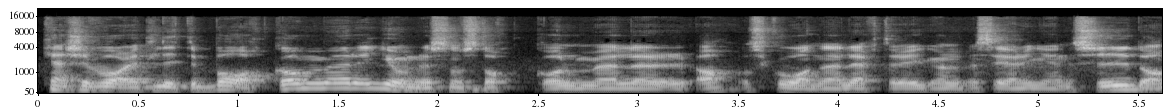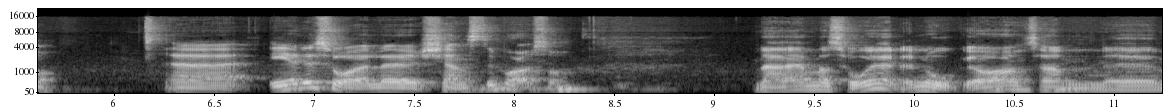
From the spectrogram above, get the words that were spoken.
kanske varit lite bakom regioner som Stockholm eller, ja, och Skåne eller efter regionaliseringen syd. Då. Eh, är det så eller känns det bara så? Nej, men så är det nog. Ja. Sen eh,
